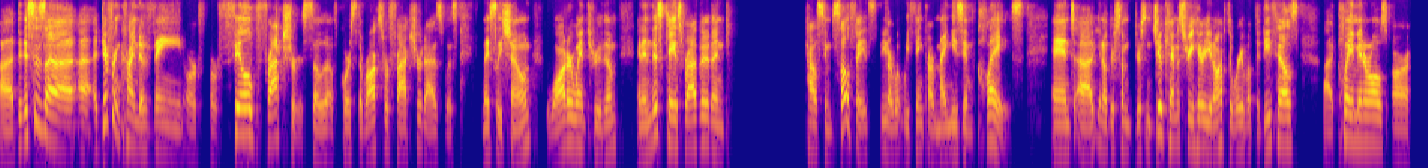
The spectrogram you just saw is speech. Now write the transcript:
uh, this is a, a, different kind of vein or, or filled fractures. So, of course, the rocks were fractured, as was nicely shown. Water went through them, and in this case, rather than calcium sulfates, these are what we think are magnesium clays. And uh, you know, there's some there's some geochemistry here. You don't have to worry about the details. Uh, clay minerals are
